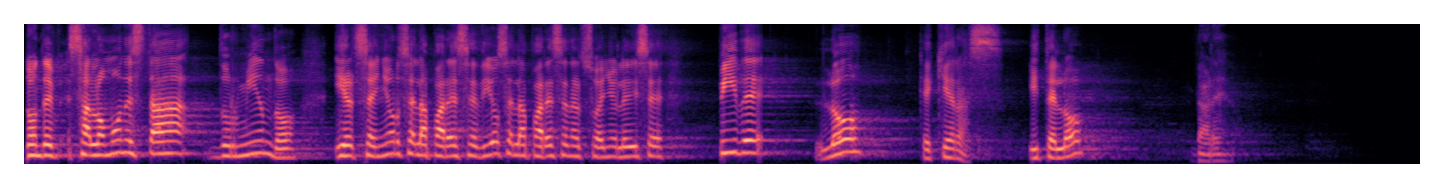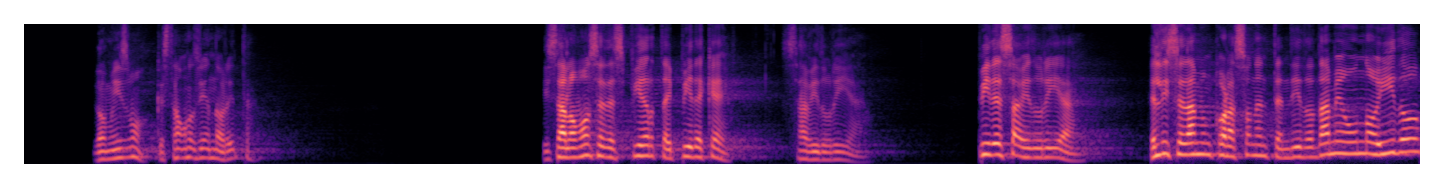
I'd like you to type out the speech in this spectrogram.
donde Salomón está durmiendo y el Señor se le aparece, Dios se le aparece en el sueño y le dice, pide lo que quieras y te lo daré. Lo mismo que estamos viendo ahorita. Y Salomón se despierta y pide qué? Sabiduría. Pide sabiduría. Él dice, dame un corazón entendido, dame un oído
